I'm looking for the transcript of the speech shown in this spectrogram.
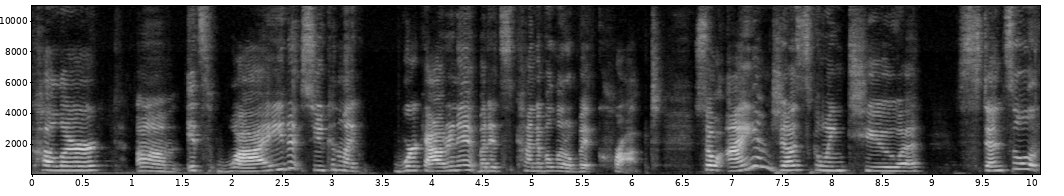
color. Um, it's wide, so you can like work out in it, but it's kind of a little bit cropped. So I am just going to stencil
